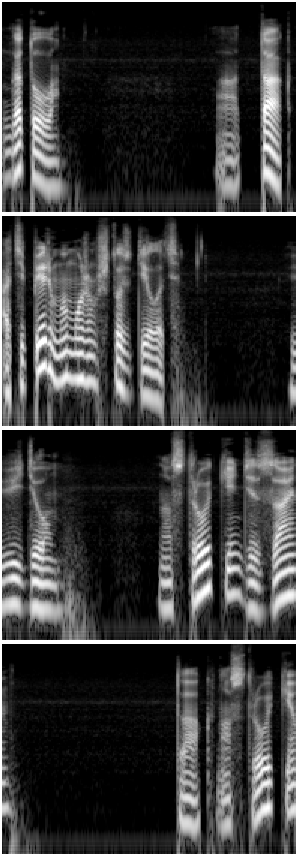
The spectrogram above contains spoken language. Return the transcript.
Готово. А, так, а теперь мы можем что сделать? Видео. Настройки, дизайн. Так, настройки.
